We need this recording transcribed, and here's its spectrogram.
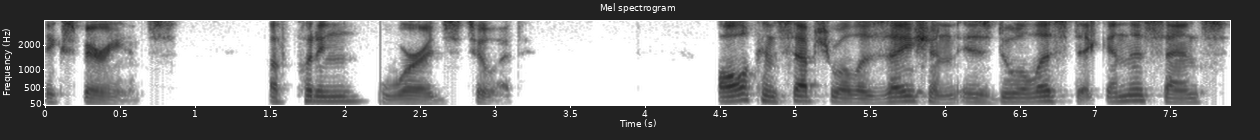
experience of putting words to it. All conceptualization is dualistic in the sense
